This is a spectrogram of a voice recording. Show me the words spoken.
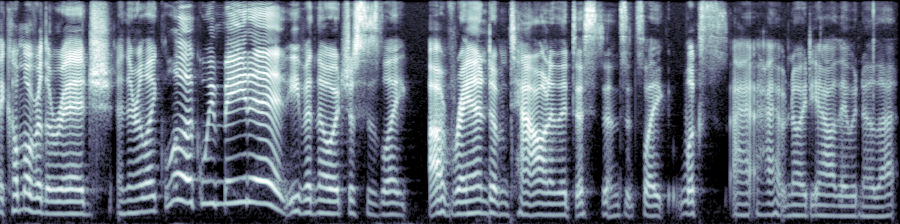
They come over the ridge and they're like, look, we made it, even though it just is like a random town in the distance. It's like looks. I, I have no idea how they would know that.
